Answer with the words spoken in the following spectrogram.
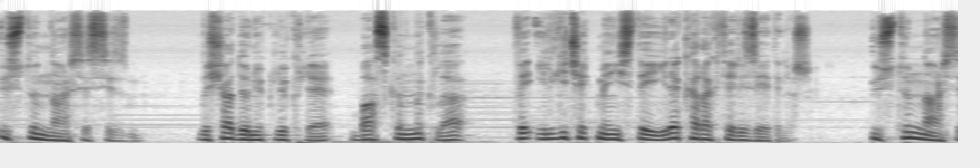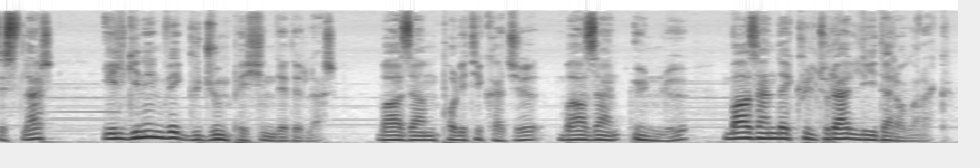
üstün narsisizm. Dışa dönüklükle, baskınlıkla ve ilgi çekme isteğiyle karakterize edilir. Üstün narsistler ilginin ve gücün peşindedirler. Bazen politikacı, bazen ünlü, bazen de kültürel lider olarak.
